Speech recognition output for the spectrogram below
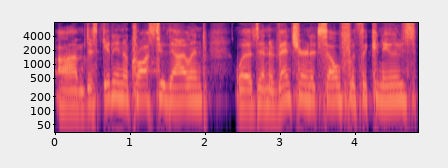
Um, just getting across to the island was an adventure in itself with the canoes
